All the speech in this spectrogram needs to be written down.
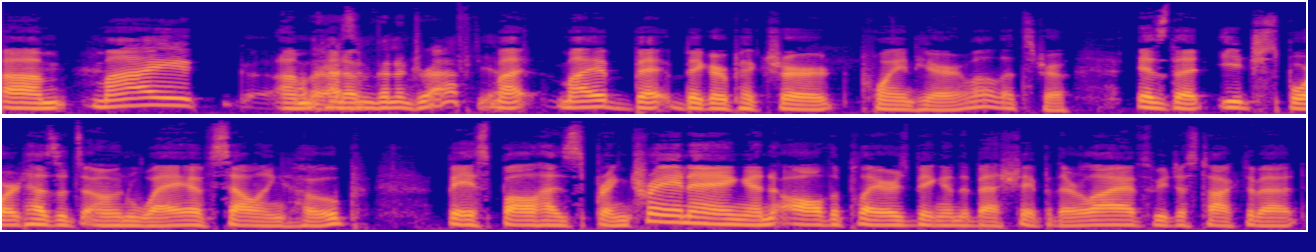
Um, my um, there kind hasn't of been a draft yet. My my bi- bigger picture point here, well, that's true, is that each sport has its own way of selling hope. Baseball has spring training and all the players being in the best shape of their lives. We just talked about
